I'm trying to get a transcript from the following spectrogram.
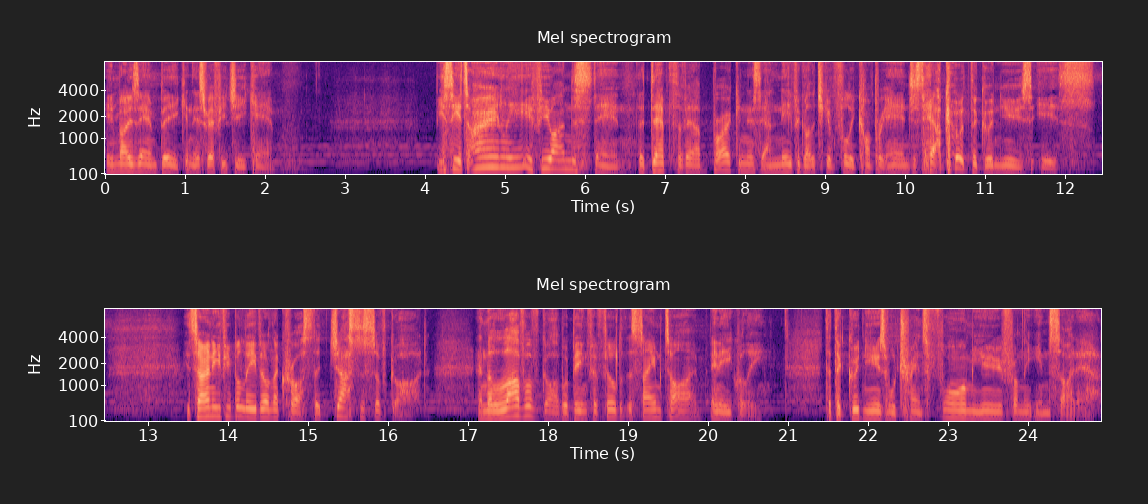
in Mozambique in this refugee camp. You see, it's only if you understand the depth of our brokenness, our need for God, that you can fully comprehend just how good the good news is. It's only if you believe that on the cross, the justice of God and the love of God were being fulfilled at the same time and equally, that the good news will transform you from the inside out.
